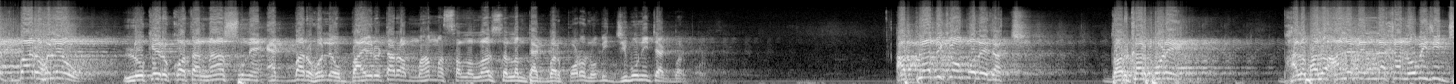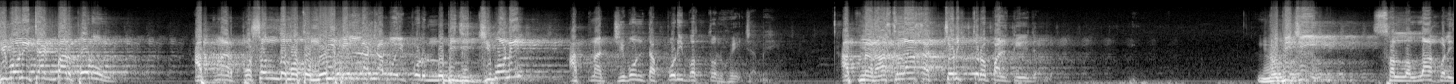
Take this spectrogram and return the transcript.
একবার হলেও, লোকের কথা না শুনে একবার হলেও বায়োডাটার অফ মোহাম্মদ সাল্লা সাল্লামটা একবার পড়ো নবীর জীবনীটা একবার পড়ো। আপনাদেরকেও বলে যাচ্ছে, দরকার পড়ে ভালো ভালো আলেমের লেখা নবীজির জীবনীটা একবার পড়ুন। আপনার পছন্দ মতো মৌলবীর লেখা বই পড়ুন নবীজির জীবনী, আপনার জীবনটা পরিবর্তন হয়ে যাবে। আপনার আখলাখ আর চরিত্র পাল্টিয়ে যাবে। নবীজি সাল্লাহ আলি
